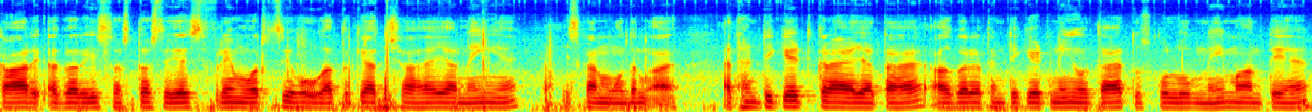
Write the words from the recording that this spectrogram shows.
कार्य अगर इस स्तर से या इस फ्रेमवर्क से होगा तो क्या अच्छा है या नहीं है, इसका अनुमोदन अथेंटिकेट कराया जाता है। अगर अथेंटिकेट नहीं होता है तो उसको लोग नहीं मानते हैं।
